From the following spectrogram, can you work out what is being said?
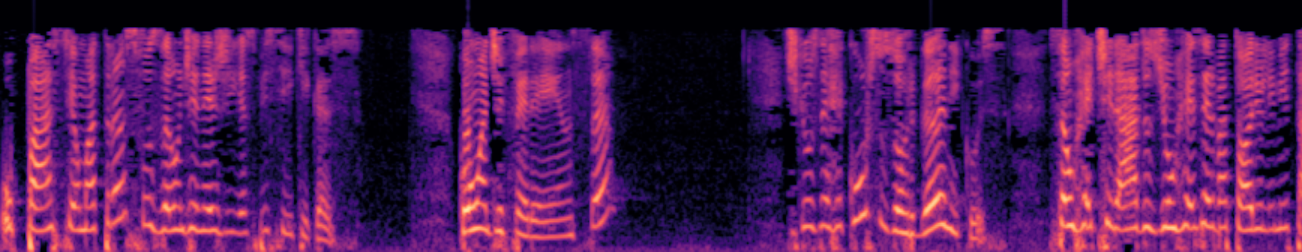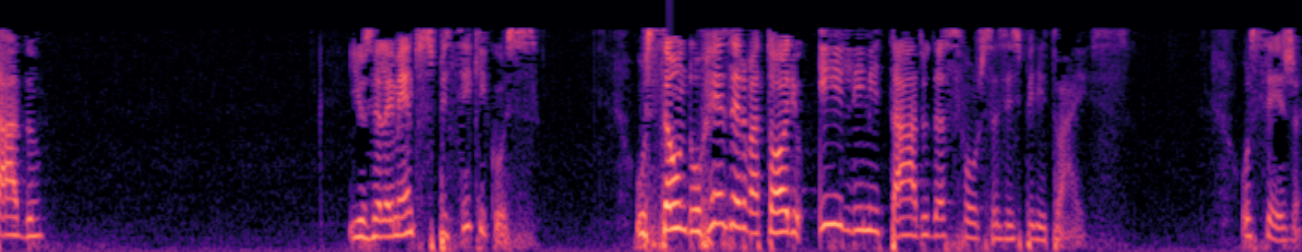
o passe é uma transfusão de energias psíquicas. Com a diferença de que os recursos orgânicos são retirados de um reservatório limitado. E os elementos psíquicos o são do reservatório ilimitado das forças espirituais. Ou seja,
